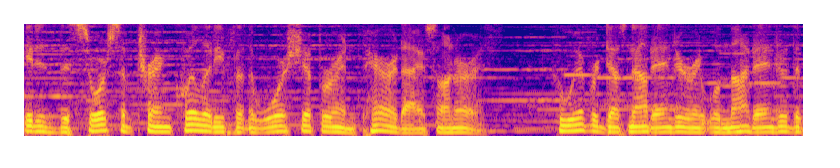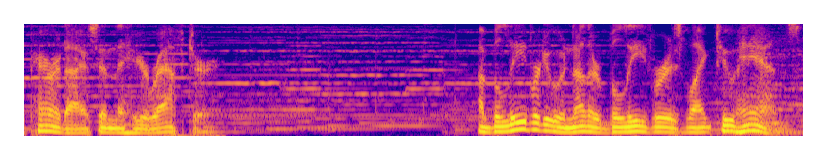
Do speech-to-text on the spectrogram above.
It is the source of tranquility for the worshipper and paradise on earth. Whoever does not enter it will not enter the paradise in the hereafter. A believer to another believer is like two hands,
